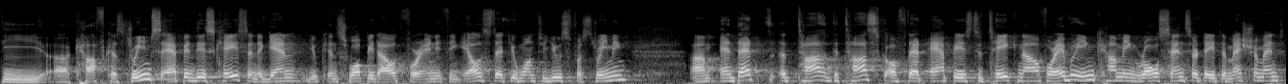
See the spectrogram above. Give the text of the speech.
the uh, Kafka Streams app in this case. And again, you can swap it out for anything else that you want to use for streaming. Um, and that uh, ta the task of that app is to take now for every incoming raw sensor data measurement,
